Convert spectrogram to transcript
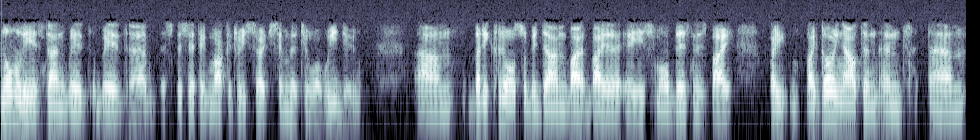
Normally, it's done with with uh, specific market research similar to what we do, um, but it could also be done by by a, a small business by by by going out and and um,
